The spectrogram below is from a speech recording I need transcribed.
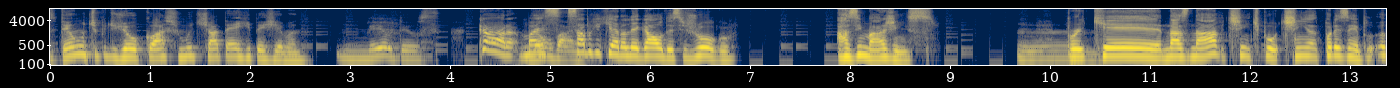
esse. tem um tipo de jogo que eu acho muito chato é RPG, mano. Meu Deus. Cara, mas sabe o que que era legal desse jogo? As imagens. Hum, Porque nas naves, tinha, tipo, tinha, por exemplo, eu,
